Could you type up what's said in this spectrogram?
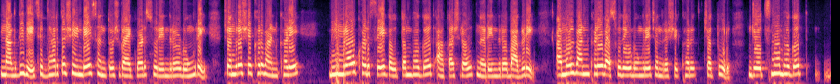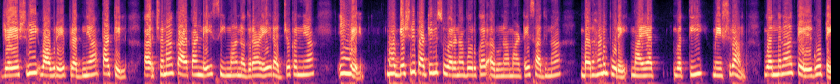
नागदिवे सिद्धार्थ शेंडे संतोष गायकवाड सुरेंद्र डोंगरे चंद्रशेखर वानखडे भीमराव खडसे गौतम भगत आकाश राऊत नरेंद्र बागडे अमोल वानखडे वासुदेव डोंगरे चंद्रशेखर चतुर ज्योत्स्ना भगत जयश्री वावरे प्रज्ञा पाटील अर्चना काळपांडे सीमा नगराळे राज्यकन्या इंगळे भाग्यश्री पाटील सुवर्णा बोरकर अरुणा माटे साधना बरहाणपुरे मायावती मेश्राम वंदना तेलगोटे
